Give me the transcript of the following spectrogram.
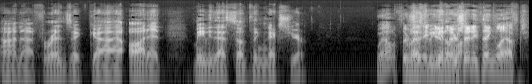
on a forensic uh, audit maybe that's something next year. Well, if there's, any, we if there's lo- anything left,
